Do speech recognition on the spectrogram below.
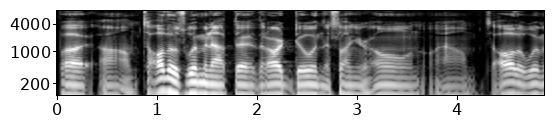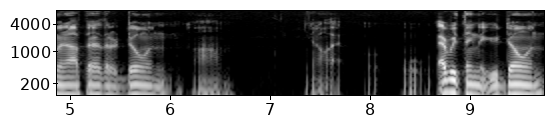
But um, to all those women out there that are doing this on your own, um, to all the women out there that are doing, um, you know, everything that you're doing,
